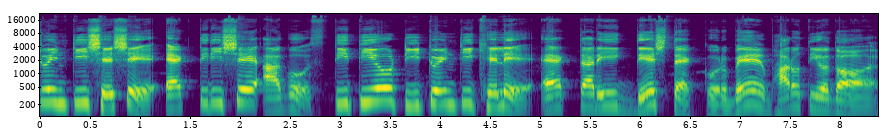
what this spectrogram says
টোয়েন্টি শেষে একত্রিশে আগস্ট তৃতীয় টি টোয়েন্টি খেলে এক তারিখ দেশ ত্যাগ করবে ভারতীয় দল।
